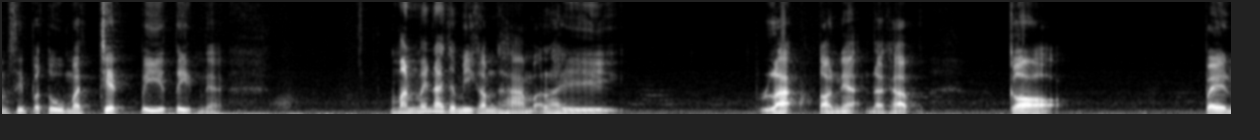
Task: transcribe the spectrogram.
30ประตูมา7ปีติดเนี่ย มันไม่น่าจะมีคำถามอะไรละตอนเนี้ยนะครับ ก็เป็น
